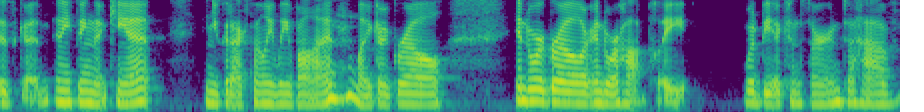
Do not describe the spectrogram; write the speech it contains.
is good. Anything that can't and you could accidentally leave on, like a grill, indoor grill or indoor hot plate would be a concern to have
